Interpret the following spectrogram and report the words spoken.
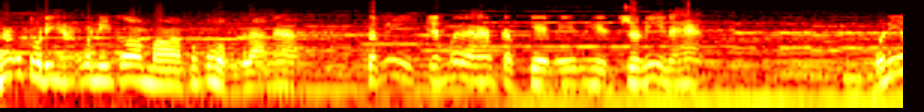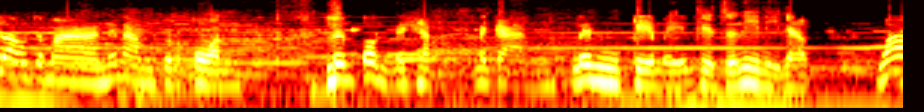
ครับสวัสดีครับวันนี้ก็มาพบกับผมกันแล้วนะฮะซัมมี่เกมเมอร์นะครับกับเกม a p h Journey นะฮะวันนี้เราจะมาแนะนำตัวละครเริ่มต้นนะครับ ในการเล่นเกม a p h Journey นี่นะครับ ว่า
